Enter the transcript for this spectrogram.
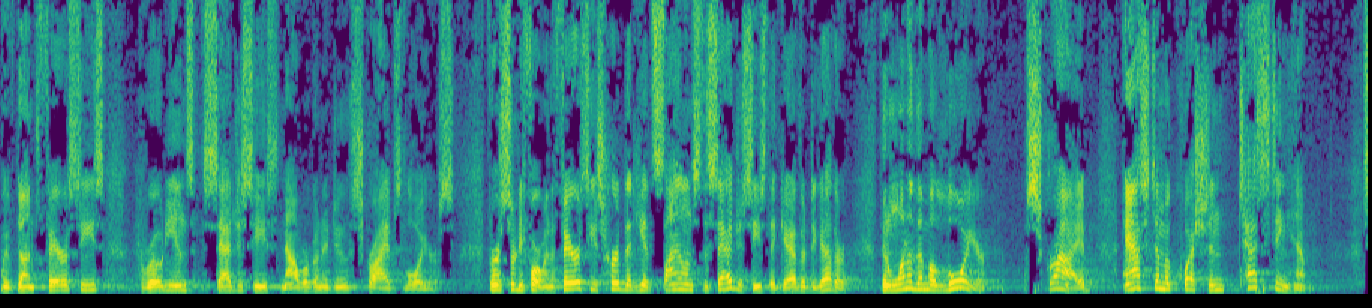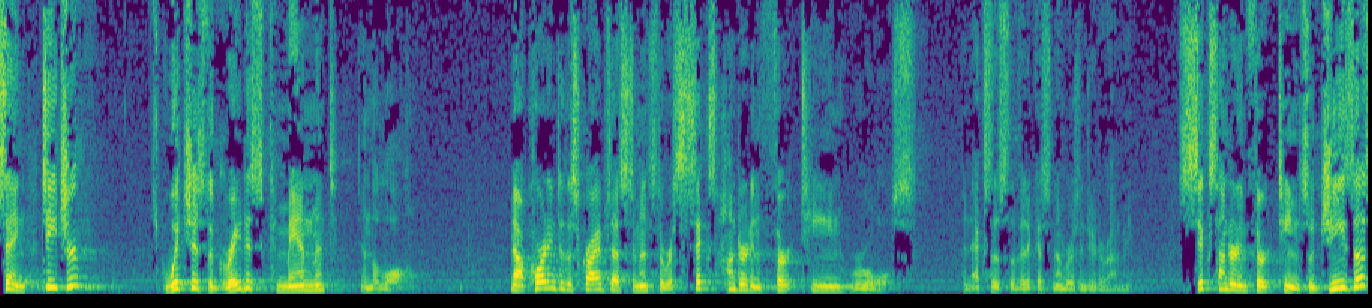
We've done Pharisees, Herodians, Sadducees. Now we're going to do scribes, lawyers. Verse 34 When the Pharisees heard that he had silenced the Sadducees, they gathered together. Then one of them, a lawyer, scribe, asked him a question, testing him, saying, Teacher, which is the greatest commandment in the law? Now, according to the scribes' estimates, there were 613 rules in Exodus, Leviticus, Numbers, and Deuteronomy. 613. So, Jesus,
